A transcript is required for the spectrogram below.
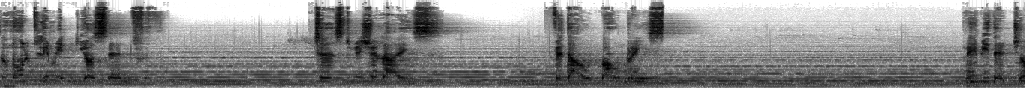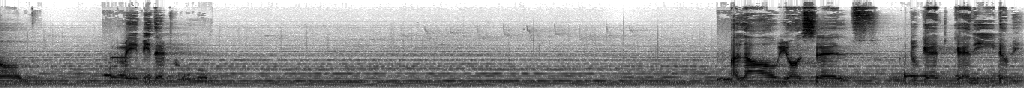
Do not limit yourself. Just visualize without boundaries. Maybe that job, maybe that home. Allow yourself to get carried away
